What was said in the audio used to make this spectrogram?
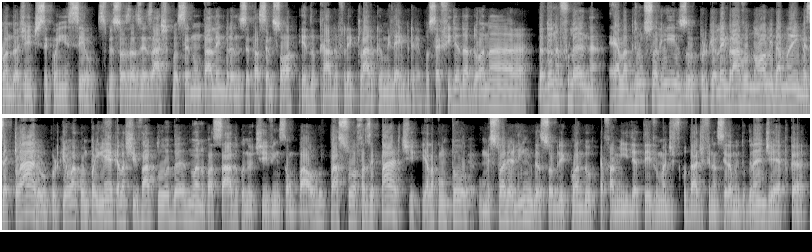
quando a gente se conheceu? As pessoas às vezes acham que você não está lembrando, você está sendo só educado. Eu falei, claro que eu me lembro. Você é filha da dona da dona fulana. Ela abriu um sorriso porque eu lembrava o nome da mãe, mas é claro porque eu acompanhei aquela chivá toda no ano passado quando eu tive em São Paulo. Passou a fazer parte e ela contou uma história linda sobre quando a família teve uma dificuldade financeira muito grande, época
